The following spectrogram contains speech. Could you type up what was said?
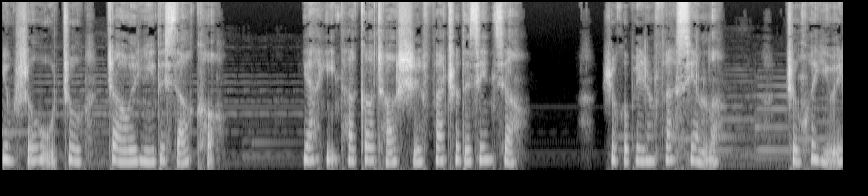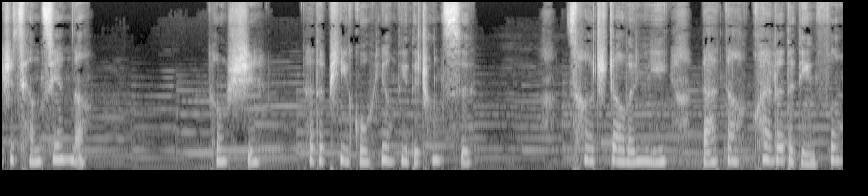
用手捂住赵文怡的小口，压抑她高潮时发出的尖叫。如果被人发现了，准会以为是强奸呢。同时，他的屁股用力的冲刺，操着赵文怡达到快乐的顶峰。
